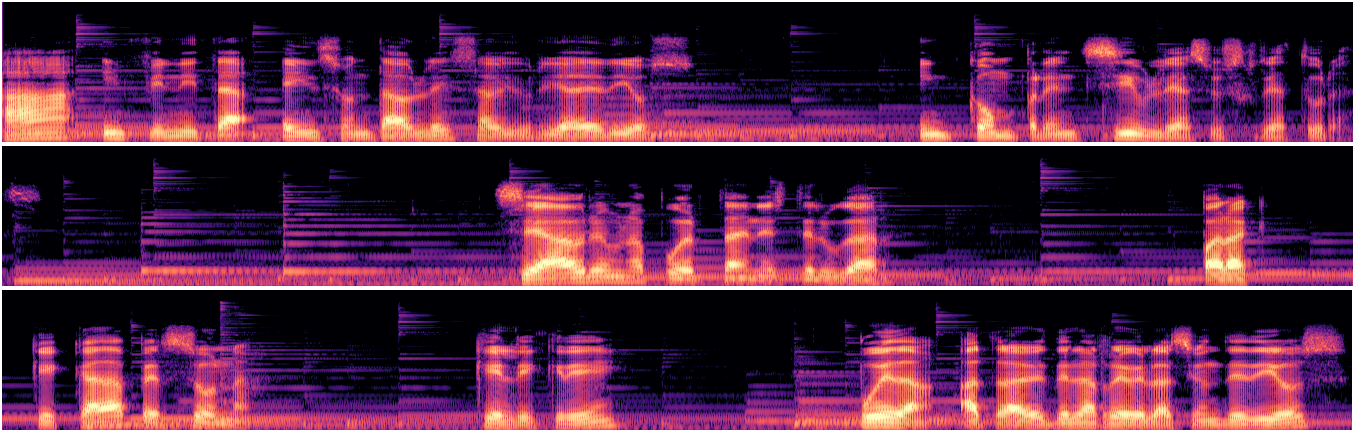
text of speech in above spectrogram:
Ah, infinita e insondable sabiduría de Dios, incomprensible a sus criaturas. Se abre una puerta en este lugar para que cada persona que le cree pueda, a través de la revelación de Dios,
